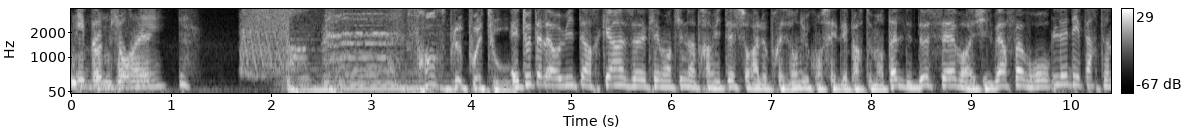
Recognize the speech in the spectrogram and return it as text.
Et bonne, bonne journée. journée. France Bleu Poitou. Et tout à l'heure 8h15, Clémentine, notre invité sera le président du conseil départemental des Deux-Sèvres, Gilbert Favreau. Le département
